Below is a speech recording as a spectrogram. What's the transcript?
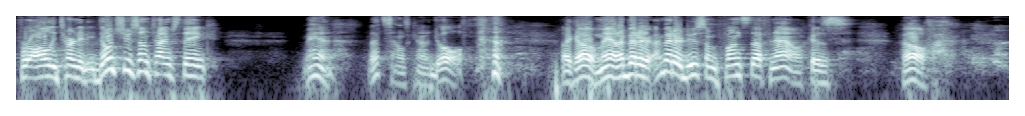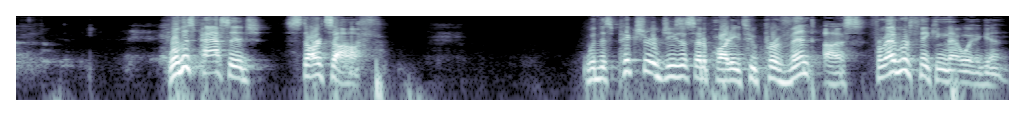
for all eternity, don't you sometimes think, man, that sounds kind of dull? like, oh man, I better, I better do some fun stuff now because, oh, well, this passage starts off with this picture of Jesus at a party to prevent us from ever thinking that way again.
